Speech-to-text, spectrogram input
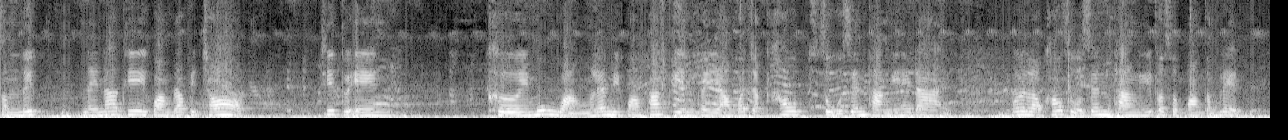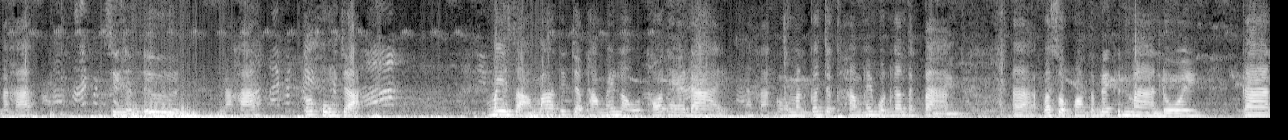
สำนึกในหน้าที่ความรับผิดชอบ ที่ตัวเองเคยมุ่งหวังและมีความภาคเพียรพยายามว่าจะเข้าสู่เส้นทางนี้ให้ได้ เมื่อเราเข้าสู่เส้นทางนี้ประสบความสำเร็จนะคะ สิ่งอื่นๆนะคะ ก็คงจะไม่สามารถที่จะทำให้เราท้อแท้ได้นะคะ ก็มันก็จะทำให้ผลงานต่างๆประสบความสำเร็จขึ้นมาโดยการ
